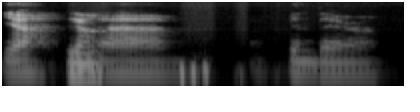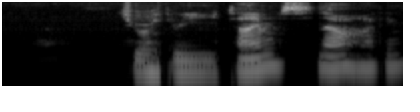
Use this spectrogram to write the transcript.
Yeah. Yeah. Um, I've been there two or three times now, I think.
